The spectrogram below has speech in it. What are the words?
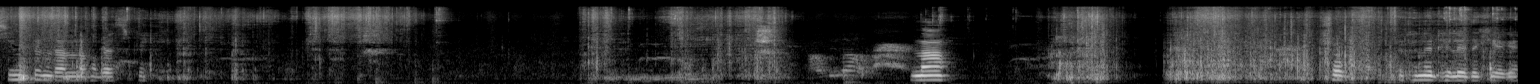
সিম্পল রান্না হবে আজকে। না। সব এখানে ঢেলে দেখি আগে।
